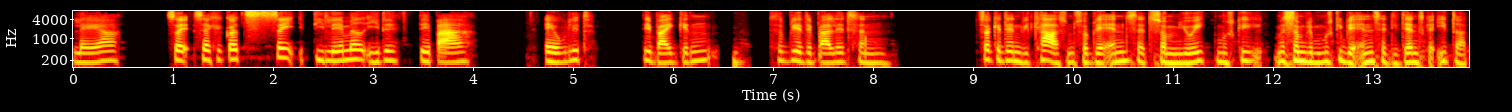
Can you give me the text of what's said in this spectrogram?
lærere. Så, så jeg kan godt se dilemmaet i det. Det er bare ærgerligt. Det er bare igen, så bliver det bare lidt sådan, så kan den vikar, som så bliver ansat, som jo ikke måske, men som måske bliver ansat i dansk og idræt,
